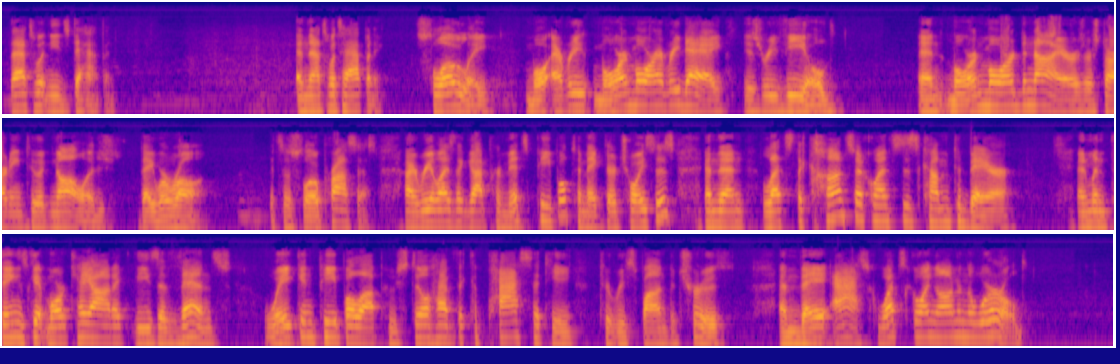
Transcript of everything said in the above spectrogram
That's what needs to happen. And that's what's happening. Slowly, more every more and more every day is revealed and more and more deniers are starting to acknowledge they were wrong. It's a slow process. I realize that God permits people to make their choices and then lets the consequences come to bear. And when things get more chaotic, these events waken people up who still have the capacity to respond to truth. And they ask, What's going on in the world?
